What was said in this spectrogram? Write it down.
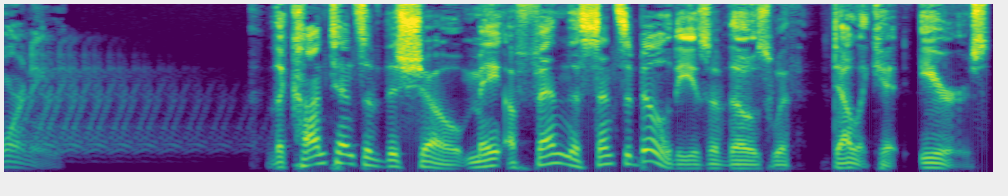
Warning. The contents of this show may offend the sensibilities of those with delicate ears.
